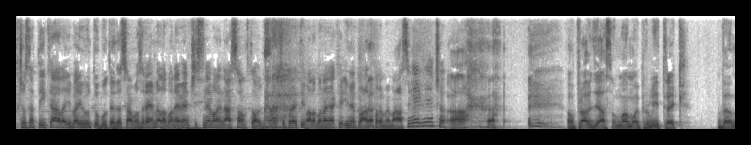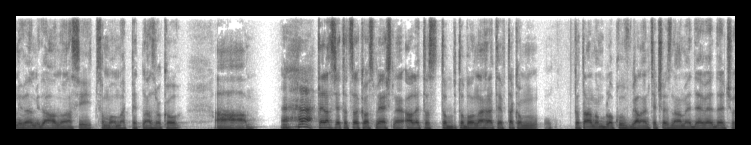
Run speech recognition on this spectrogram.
Čo sa týka ale iba YouTube teda samozrejme, lebo neviem, či si nemali na SoundCloud ešte predtým, alebo na nejakej iné platforme. Má si niekde niečo? Opravde ja som mal môj prvý track veľmi, veľmi dávno, asi som mohol mať 15 rokov a Aha. teraz je to celkom smiešné, ale to, to, to bolo nahraté v takom totálnom bloku v Galante, čo je známe DVD, čo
